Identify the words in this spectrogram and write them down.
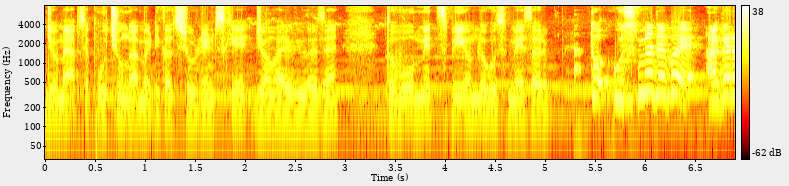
जो मैं आपसे पूछूँगा मेडिकल स्टूडेंट्स के जो हमारे व्यूअर्स हैं। तो वो मिथ्स भी हम लोग उसमें सर तो उसमें देखो अगर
